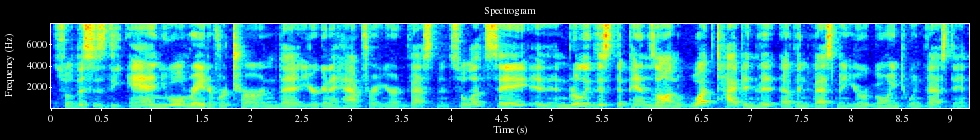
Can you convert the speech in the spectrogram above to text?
So this is the annual rate of return that you're going to have for your investment. So let's say, and really this depends on what type of investment you're going to invest in.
